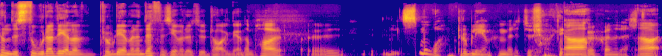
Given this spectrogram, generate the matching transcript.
under stora delar av problemen med den defensiva returtagningen. De har eh, små problem med returtagning Ja. generellt. Ja,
